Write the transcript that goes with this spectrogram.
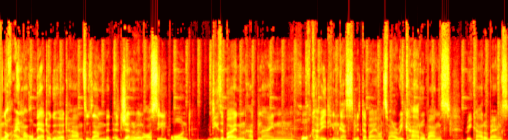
noch einmal Roberto gehört haben, zusammen mit General Ossi. Und diese beiden hatten einen hochkarätigen Gast mit dabei und zwar Ricardo Banks. Ricardo Banks,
